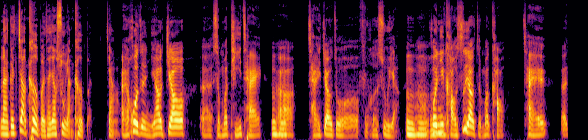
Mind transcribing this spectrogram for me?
哪个教课本才叫素养课本这样，哎，或者你要教呃什么题材啊才叫做符合素养，嗯嗯，或者你考试要怎么考才。呃，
